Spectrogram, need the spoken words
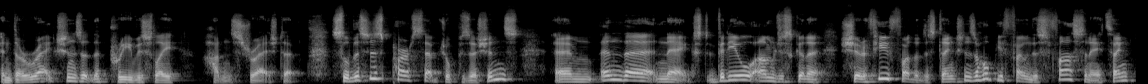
in directions that they previously hadn't stretched it. So this is perceptual positions. Um, in the next video, I'm just going to share a few further distinctions. I hope you found this fascinating,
